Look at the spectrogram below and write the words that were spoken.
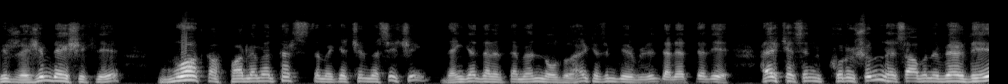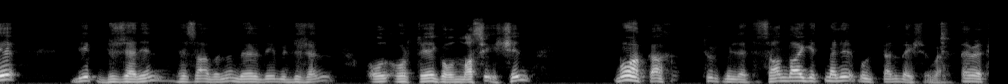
bir rejim değişikliği muhakkak parlamenter sisteme geçilmesi için denge denetlemenin olduğu, herkesin birbirini denetlediği, herkesin kuruşunun hesabını verdiği bir düzenin hesabının verdiği bir düzenin ortaya olması için muhakkak Türk milleti sandığa gitmeli, bu iktidarı değiştirmeli. Evet,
